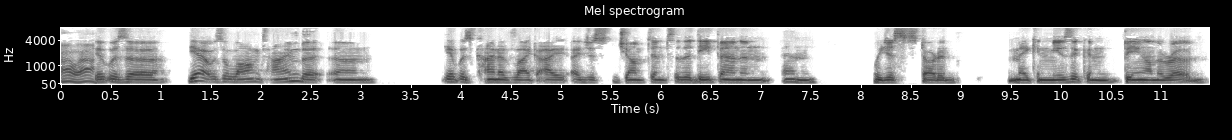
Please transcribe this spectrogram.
oh wow. it was a yeah, it was a long time, but um, it was kind of like I I just jumped into the deep end and and we just started making music and being on the road.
